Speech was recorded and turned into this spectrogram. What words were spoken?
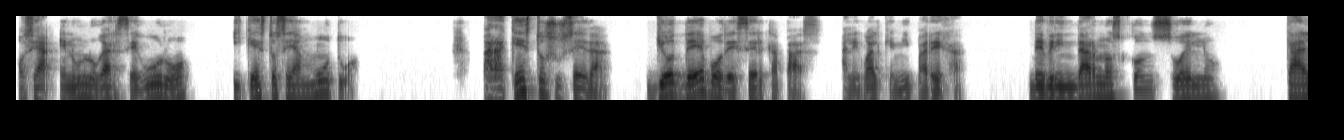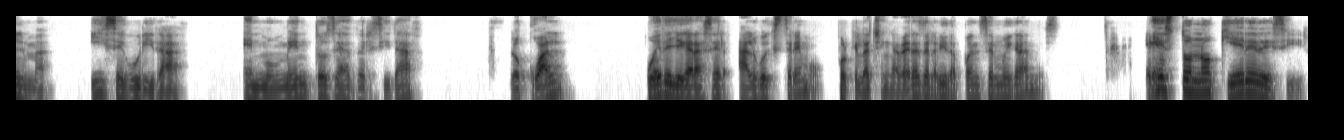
o sea, en un lugar seguro y que esto sea mutuo. Para que esto suceda, yo debo de ser capaz, al igual que mi pareja, de brindarnos consuelo, calma y seguridad en momentos de adversidad, lo cual puede llegar a ser algo extremo, porque las chingaderas de la vida pueden ser muy grandes. Esto no quiere decir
